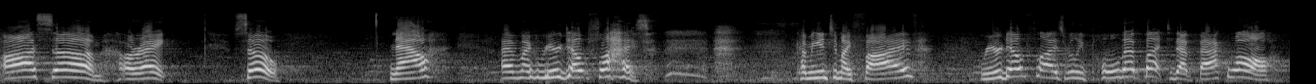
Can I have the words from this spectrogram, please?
Awesome. All right. So now I have my rear delt flies. Coming into my five, rear delt flies, really pull that butt to that back wall.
